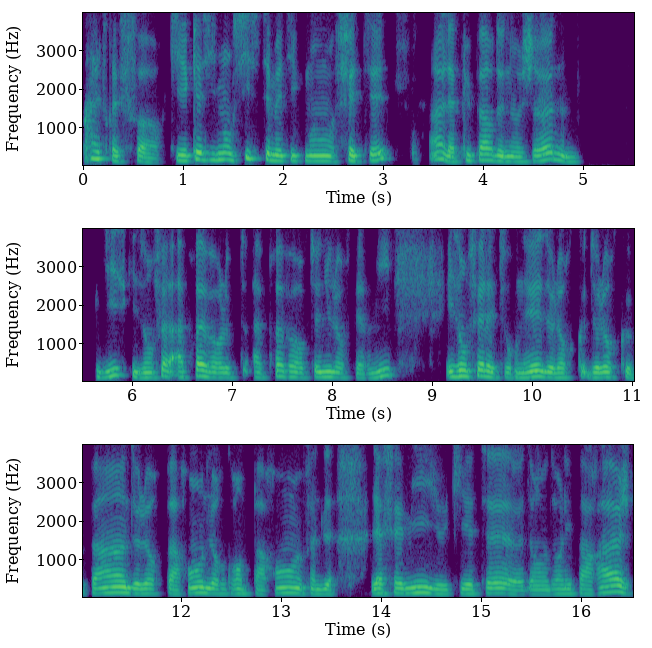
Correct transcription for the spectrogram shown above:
très très fort, qui est quasiment systématiquement fêté. Hein, la plupart de nos jeunes disent qu'ils ont fait, après avoir, obtenu leur permis, ils ont fait la tournée de, leur, de leurs copains, de leurs parents, de leurs grands-parents, enfin de la, famille qui était euh, dans, les parages,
